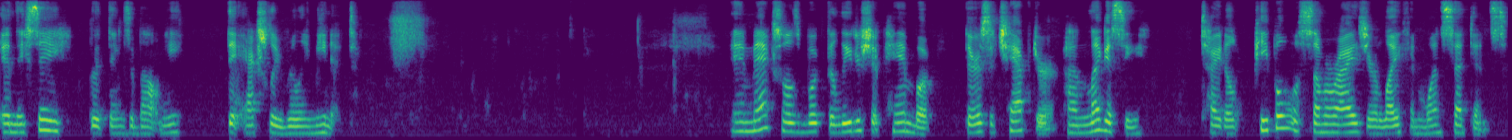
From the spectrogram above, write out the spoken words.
and they say good things about me, they actually really mean it. In Maxwell's book, The Leadership Handbook, there's a chapter on legacy titled People Will Summarize Your Life in One Sentence.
